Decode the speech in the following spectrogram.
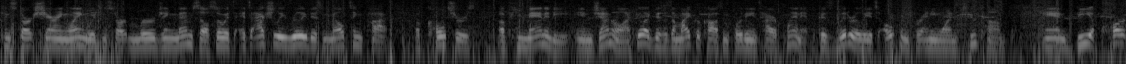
can start sharing language and start merging themselves. So it's, it's actually really this melting pot of cultures of humanity in general. I feel like this is a microcosm for the entire planet because literally it's open for anyone to come and be a part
